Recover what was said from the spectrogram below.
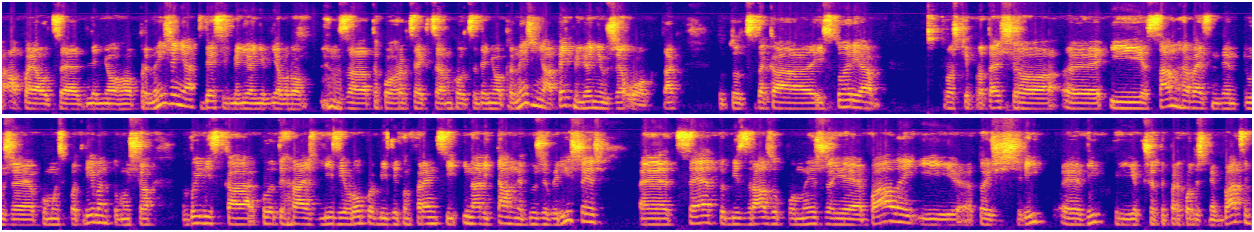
АПЛ це для нього приниження. 10 мільйонів євро за такого гравця, як Ценков, це для нього приниження, а 5 мільйонів вже ок. Так, тобто це така історія. Трошки про те, що е, і сам гравець не дуже комусь потрібен, тому що вивіска, коли ти граєш в лізі Європи, в лізі конференції, і навіть там не дуже вирішуєш, е, це тобі зразу понижує бали і той ж рік е, вік. Якщо ти переходиш не в 20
